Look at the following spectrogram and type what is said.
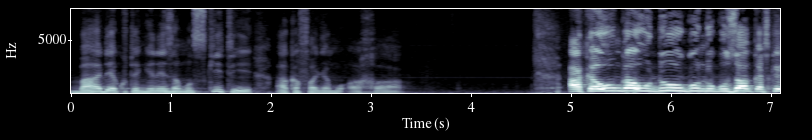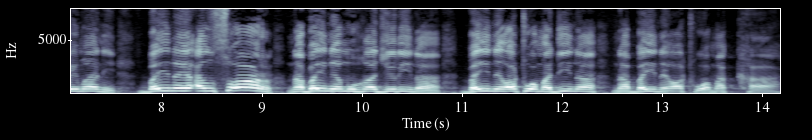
baada ya kutengeneza muskiti akafanya muakha akaunga udugu ndugu zangu katika imani baina ya ansar na baina ya muhajirina baina ya watu wa madina na baina ya watu wa makka.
